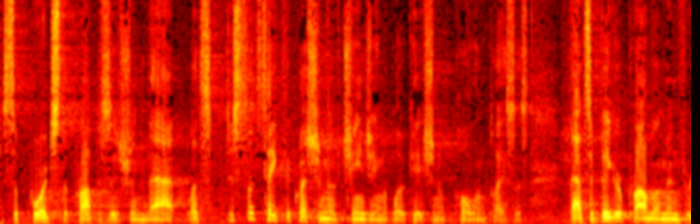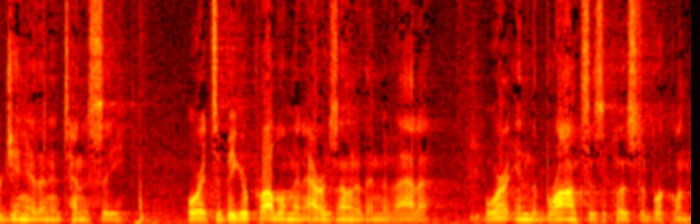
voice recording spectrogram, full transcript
supports the proposition that let's just let's take the question of changing the location of polling places. That's a bigger problem in Virginia than in Tennessee, or it's a bigger problem in Arizona than Nevada, or in the Bronx as opposed to Brooklyn.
